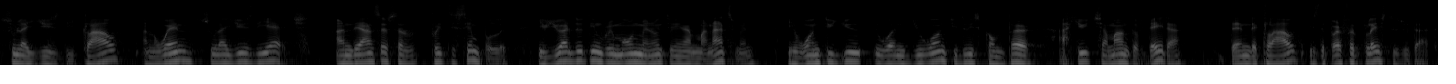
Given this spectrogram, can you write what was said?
should I use the cloud and when should I use the edge? And the answers are pretty simple. If you are doing remote monitoring and management, if what you, you want to do is compare a huge amount of data, then the cloud is the perfect place to do that.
